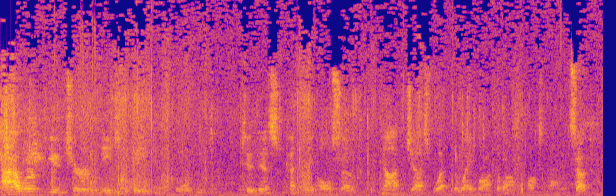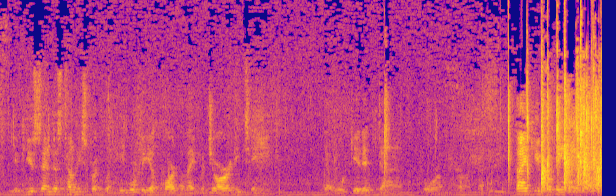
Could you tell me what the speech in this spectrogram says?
Our future needs to be important to this country also, not just what, the way Barack Obama talks about it. So, if you send us Tony Strickland, he will be a part of a majority team that will get it done for America. Thank you for being here.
